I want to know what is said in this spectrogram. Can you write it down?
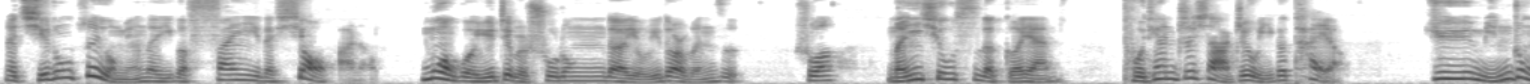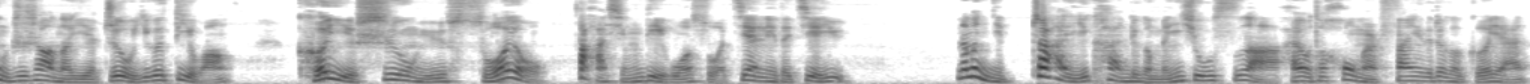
那其中最有名的一个翻译的笑话呢，莫过于这本书中的有一段文字，说门修斯的格言：“普天之下只有一个太阳，居于民众之上呢，也只有一个帝王。”可以适用于所有大型帝国所建立的界域。那么你乍一看这个门修斯啊，还有他后面翻译的这个格言，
